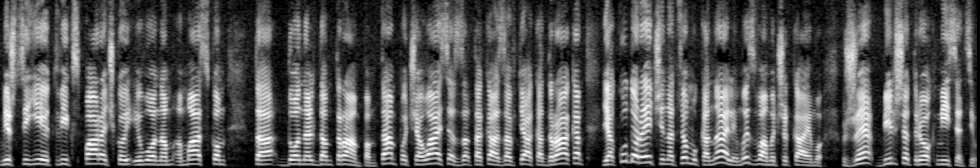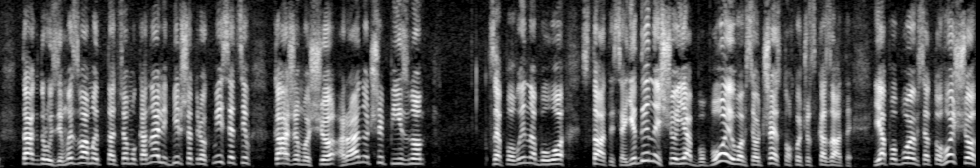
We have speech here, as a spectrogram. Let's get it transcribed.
між цією твікс парочкою Ілоном Маском. Та Дональдом Трампом там почалася за така завтяка драка, яку, до речі, на цьому каналі ми з вами чекаємо вже більше трьох місяців. Так, друзі, ми з вами на цьому каналі більше трьох місяців кажемо, що рано чи пізно це повинно було статися. Єдине, що я побоювався, от чесно хочу сказати, я побоювався того, що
